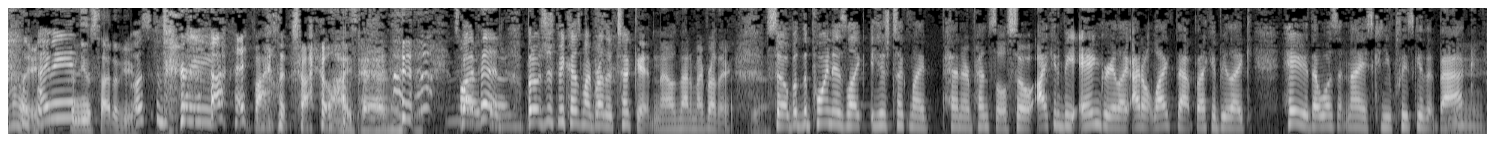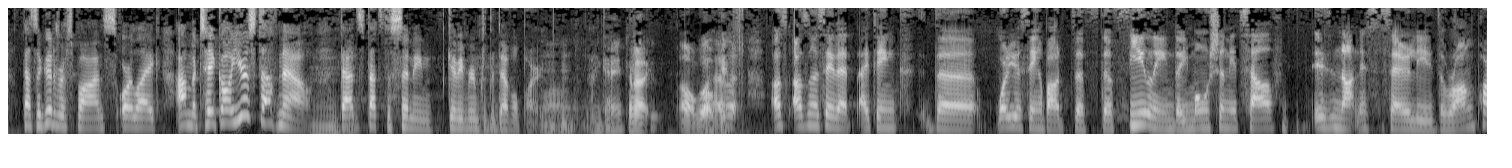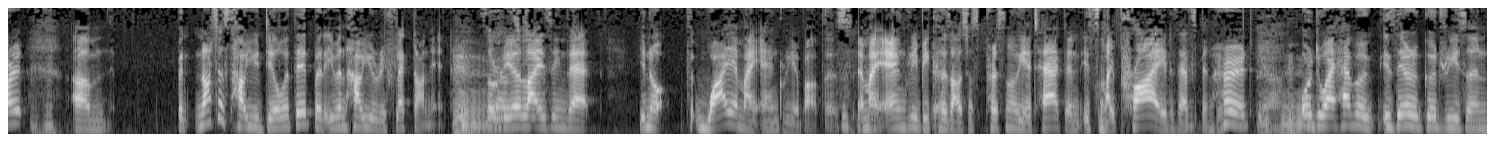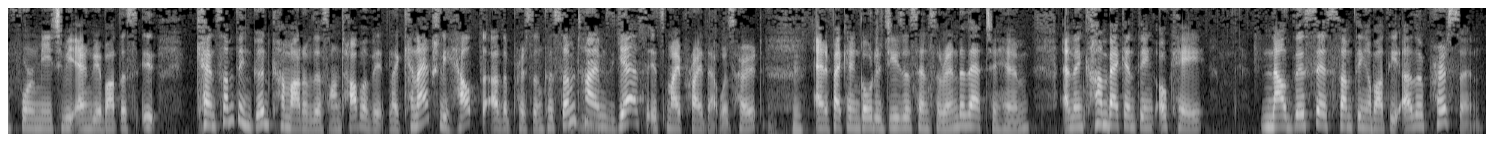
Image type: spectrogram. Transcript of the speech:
Really? I mean, a new side of you. I was a very violent child. My pen. It's my pen. But it was just because my brother took it and I was mad at my brother. So, but the point is, like, he just took my pen or pencil. So I can be angry, like, I don't like that, but I could be like, hey, that wasn't nice. Can you please give it back? That's a good response. Or like, I'm going to take all your stuff now. Mm-hmm. That's, that's the sinning, giving room to the mm-hmm. devil part. Mm-hmm. Okay. Can I? Oh, go Okay. ahead. I was, I was going to say that I think the what you're saying about the the feeling, the emotion itself, is not necessarily the wrong part. Um, but not just how you deal with it, but even how you reflect on it. Mm. So Yeah, realizing that, you know, why am I angry about this? Mm-hmm. Am I angry because I was just personally attacked and it's my pride that's been mm-hmm. hurt? Or mm-hmm. do I have a, is there a good reason for me to be angry about this? It, can something good come out of this on top of it? Like, can I actually help the other person? Because mm-hmm. sometimes, yes, it's my pride that was hurt. And if I can go to Jesus and surrender that to Him and then come back and think, okay, now this says something about the other person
